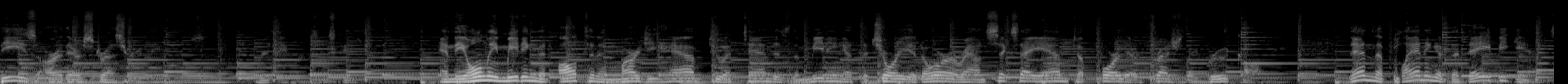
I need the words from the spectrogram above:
These are their stress relievers. Relievers, excuse me. And the only meeting that Alton and Margie have to attend is the meeting at the Chorreador around 6 a.m. to pour their freshly brewed coffee. Then the planning of the day begins.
